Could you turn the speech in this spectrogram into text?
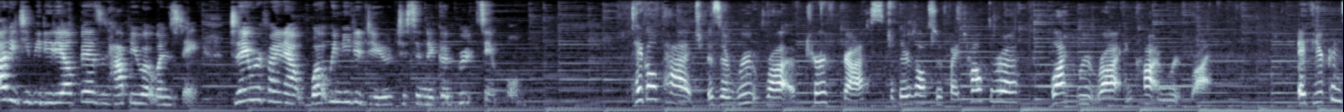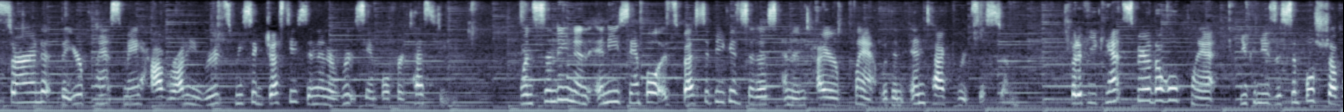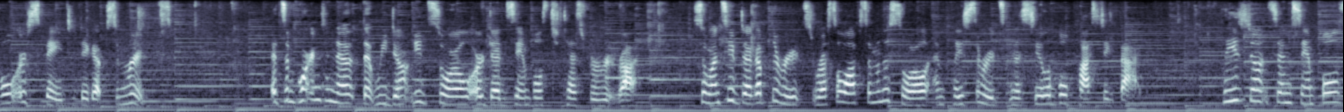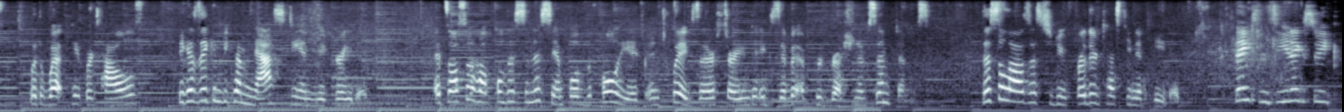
Howdy TPDDL fans and happy Wet Wednesday. Today we're finding out what we need to do to send a good root sample. Take-all patch is a root rot of turf grass, but there's also Phytophthora, black root rot, and cotton root rot. If you're concerned that your plants may have rotting roots, we suggest you send in a root sample for testing. When sending in any sample, it's best if you can send us an entire plant with an intact root system. But if you can't spare the whole plant, you can use a simple shovel or spade to dig up some roots. It's important to note that we don't need soil or dead samples to test for root rot. So once you've dug up the roots, rustle off some of the soil and place the roots in a sealable plastic bag. Please don't send samples with wet paper towels because they can become nasty and degraded. It's also helpful to send a sample of the foliage and twigs that are starting to exhibit a progression of symptoms. This allows us to do further testing if needed. Thanks and see you next week.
